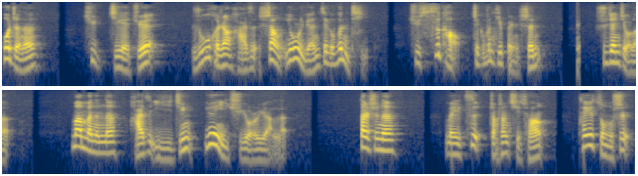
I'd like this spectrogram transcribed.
或者呢，去解决如何让孩子上幼儿园这个问题，去思考这个问题本身。时间久了，慢慢的呢，孩子已经愿意去幼儿园了。但是呢，每次早上起床，他也总是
